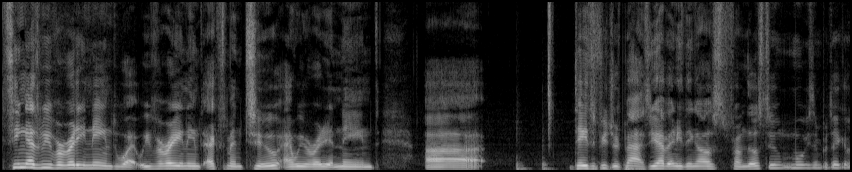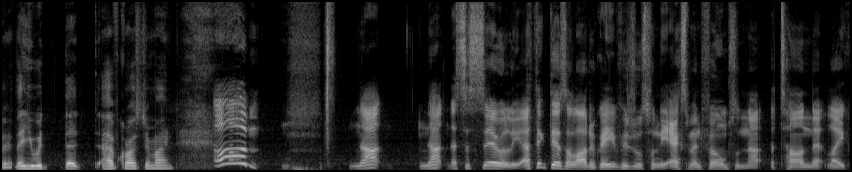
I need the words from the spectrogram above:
seeing as we've already named what we've already named X Men Two, and we've already named uh, Days of Future Past. Do you have anything else from those two movies in particular that you would that have crossed your mind? Um, not not necessarily. I think there's a lot of great visuals from the X Men films, but not a ton that like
